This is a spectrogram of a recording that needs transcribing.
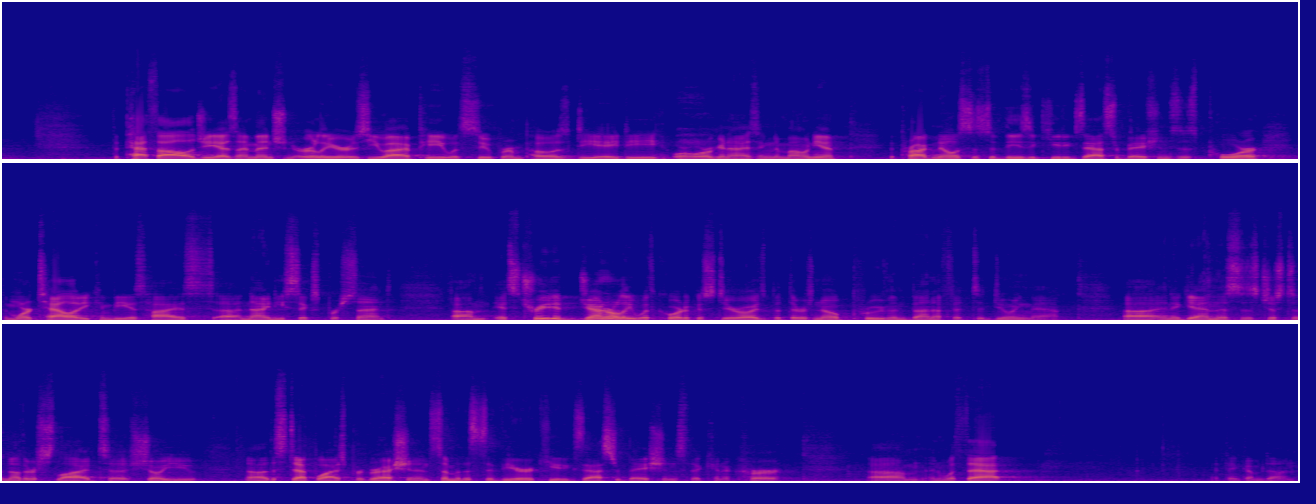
The pathology, as I mentioned earlier, is UIP with superimposed DAD or organizing pneumonia. The prognosis of these acute exacerbations is poor. The mortality can be as high as uh, 96%. Um, it's treated generally with corticosteroids, but there's no proven benefit to doing that. Uh, and again, this is just another slide to show you uh, the stepwise progression and some of the severe acute exacerbations that can occur. Um, and with that, I think I'm done.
